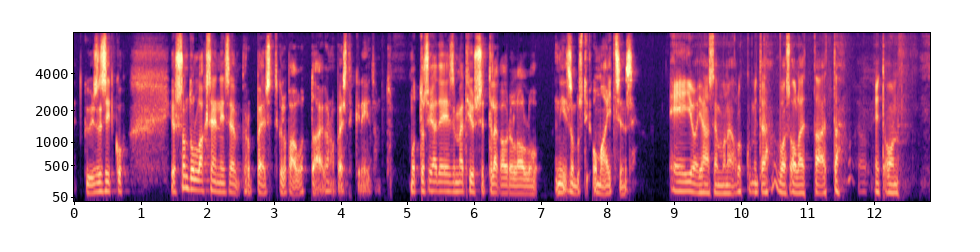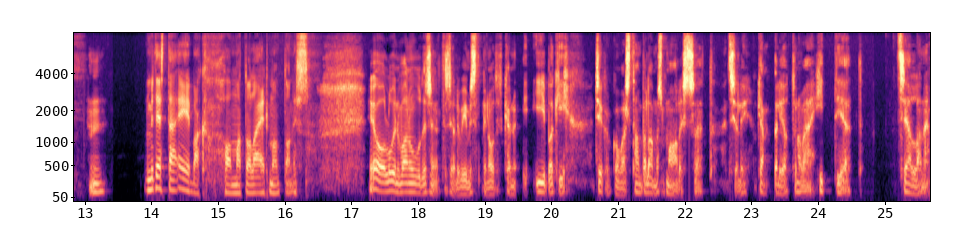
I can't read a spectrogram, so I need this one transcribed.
Et kyllä se sitten, kun jos on tullakseen, niin se rupeaa sitten kyllä pauvuttaa aika nopeastikin niitä. Mutta, mutta tosiaan ei se Matthews tällä kaudella ollut niin sanotusti oma itsensä. Ei ole ihan semmoinen ollut kuin mitä voisi olettaa, että, että on. Hmm. No miten tämä E-Bak-homma tuolla Edmontonissa? Joo, luin vaan uutisen, että se oli viimeiset minuutit käynyt Ibaki Chicago vastaan pelaamassa maalissa, että, että se oli kämppeli ottanut vähän hittiä, että sellainen,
